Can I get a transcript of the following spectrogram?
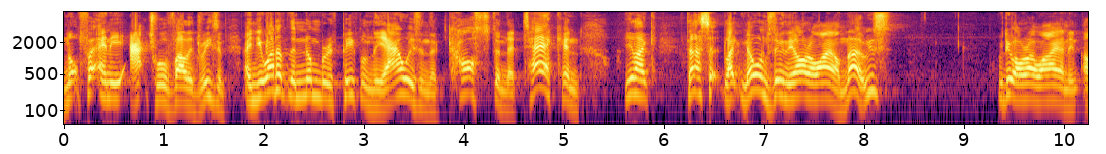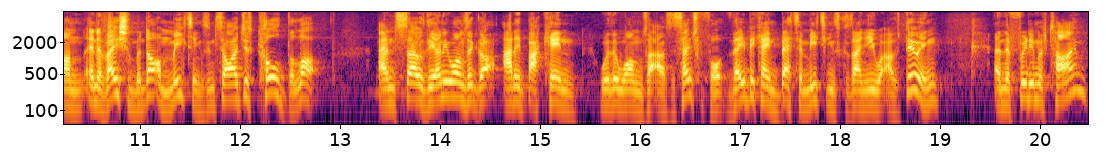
not for any actual valid reason. And you add up the number of people and the hours and the cost and the tech, and you're like, that's like no one's doing the ROI on those. We do ROI on, on innovation, but not on meetings. And so I just culled the lot. And so the only ones that got added back in were the ones that I was essential for. They became better meetings because I knew what I was doing. And the freedom of time,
